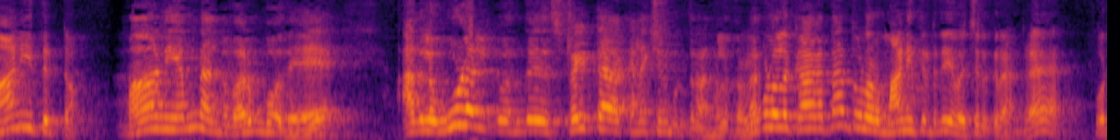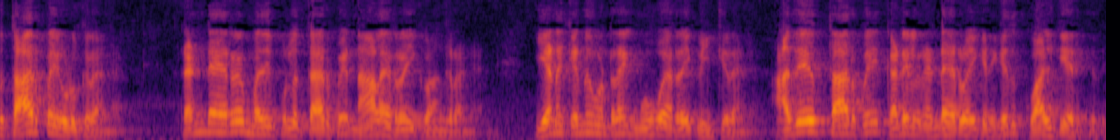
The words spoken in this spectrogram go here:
மானிய திட்டம். மானியம்னு அங்க வரும்போதே அதில் ஊழலுக்கு வந்து ஸ்ட்ரைட்டாக கனெக்ஷன் கொடுத்துறாங்களே தொடர் ஊழலுக்காகத்தான் தோழர் மானிய திட்டத்தையே வச்சிருக்கிறாங்க. ஒரு தார்ப்பை கொடுக்குறாங்க ரெண்டாயிரம் ரூபாய் மதிப்புள்ள தார்ப்பை நாலாயிரம் ரூபாய்க்கு வாங்குறாங்க. எனக்கு என்ன பண்ணுறாங்க மூவாயிரம் ரூபாய்க்கு விற்கிறாங்க. அதே தார்பை கடையில் ரெண்டாயிரம் ரூபாய்க்கு கிடைக்கிறது குவாலிட்டியாக இருக்குது.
